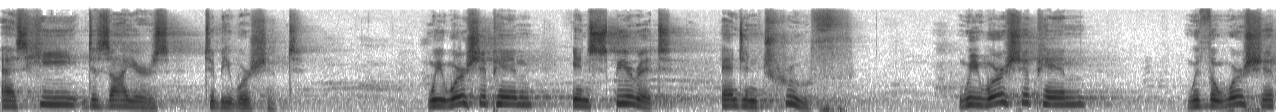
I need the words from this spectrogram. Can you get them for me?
as He desires to be worshiped. We worship Him in spirit and in truth. We worship Him with the worship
